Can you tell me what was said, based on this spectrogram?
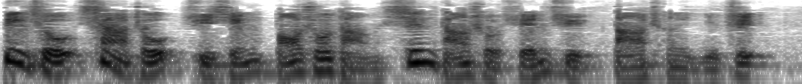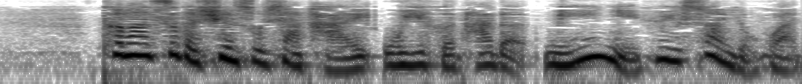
并就下周举行保守党新党首选举达成一致。特拉斯的迅速下台无疑和他的迷你预算有关。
